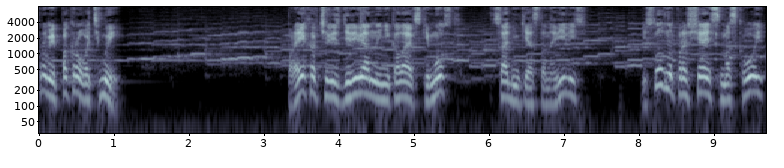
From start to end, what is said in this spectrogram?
кроме покрова тьмы. Проехав через деревянный Николаевский мост, всадники остановились и, словно прощаясь с Москвой,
